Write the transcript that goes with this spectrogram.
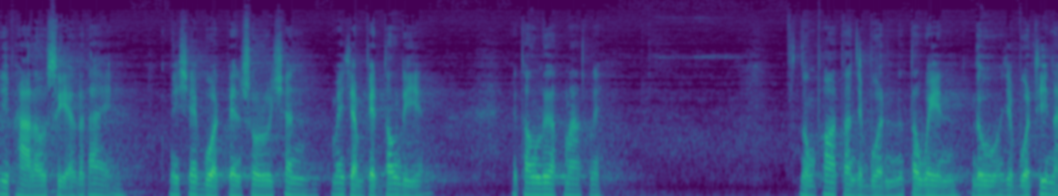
ที่พาเราเสียก็ได้ ไม่ใช่บวชเป็นโซลูชันไม่จำเป็นต้องดี ไม่ต้องเลือกมากเลยหลวงพ่อตอนจะบวชตะเวนดูจะบวชที่ไหน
